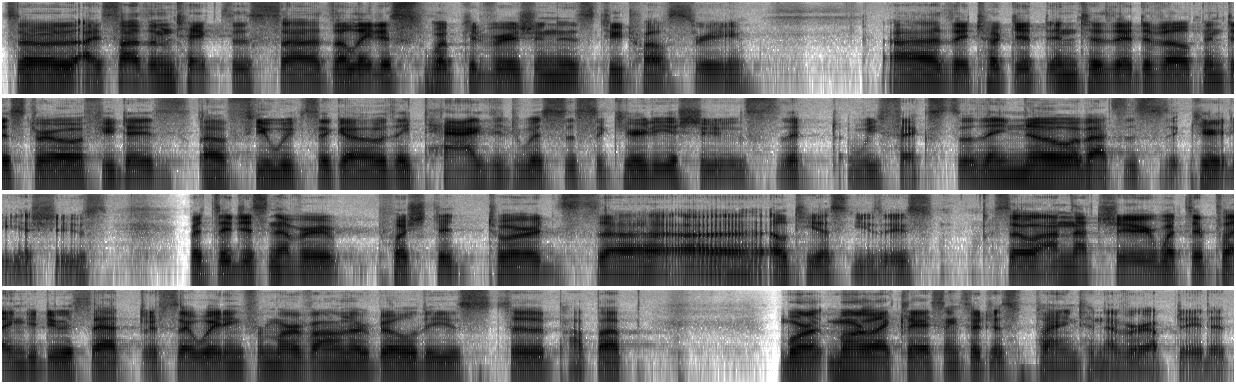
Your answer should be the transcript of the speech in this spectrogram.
So I saw them take this, uh, the latest WebKit version is 2.12.3. Uh, they took it into their development distro a few days, a few weeks ago. They tagged it with the security issues that we fixed, so they know about the security issues, but they just never pushed it towards uh, LTS users. So I'm not sure what they're planning to do with that, if they're waiting for more vulnerabilities to pop up. More, more likely, I think they're just planning to never update it.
